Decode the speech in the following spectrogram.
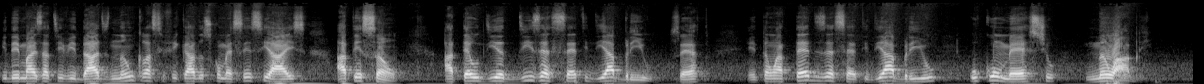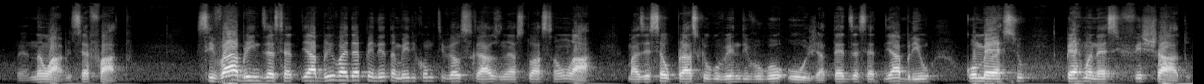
e demais atividades não classificadas como essenciais. Atenção, até o dia 17 de abril, certo? Então, até 17 de abril, o comércio não abre. Né? Não abre, isso é fato. Se vai abrir em 17 de abril, vai depender também de como tiver os casos, né, a situação lá. Mas esse é o prazo que o governo divulgou hoje. Até 17 de abril, comércio permanece fechado.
